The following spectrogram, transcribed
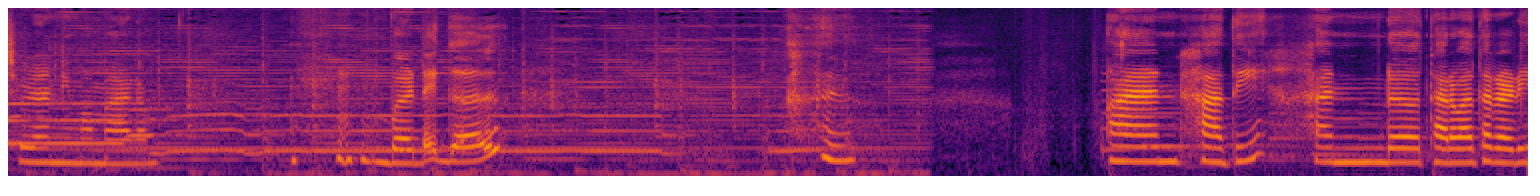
చూడండి మా మేడం. Birthday girl. అండ్ అది. అండ్ తర్వాత రెడీ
